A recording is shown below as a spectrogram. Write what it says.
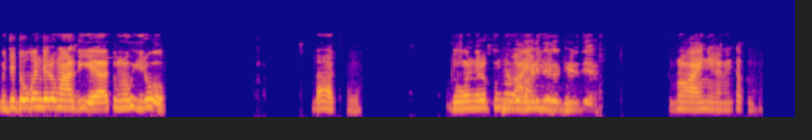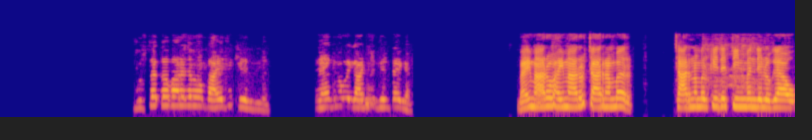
मुझे दो बंदे लोग मार दिए यार तुम लोग हीरो हो। दो बंदे लोग तुम लोग आए नहीं घेर दिया। तुम लोग आए नहीं करूँ गुस्सा कब आ रहा है जब वो गाड़ी से खेल रही है। रैंक में कोई गाड़ी से खेलता है क्या? भाई मारो भाई मारो चार नंबर। चार नंबर के तीन बंदे लोग आओ।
